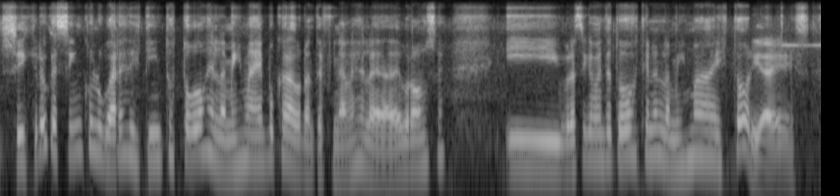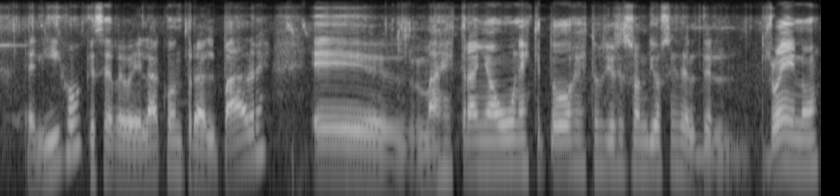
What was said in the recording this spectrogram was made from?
sí, creo que cinco lugares distintos, todos en la misma época durante finales de la Edad de Bronce. Y básicamente todos tienen la misma historia. Es el hijo que se revela contra el padre. Eh, más extraño aún es que todos estos dioses son dioses del, del trueno.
